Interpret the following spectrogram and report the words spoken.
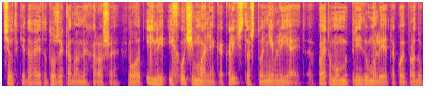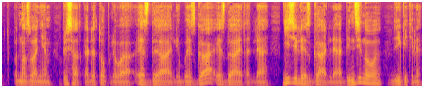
все-таки, да, это тоже экономия хорошая, вот, или их очень маленькое количество, что не влияет, поэтому мы придумали такой продукт под названием присадка для топлива SDA либо SGA. SDA это для дизеля, SGA для бензинового двигателя.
